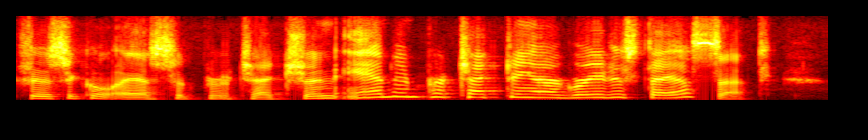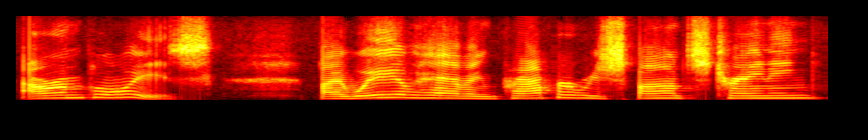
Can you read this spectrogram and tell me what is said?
physical asset protection, and in protecting our greatest asset, our employees, by way of having proper response training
